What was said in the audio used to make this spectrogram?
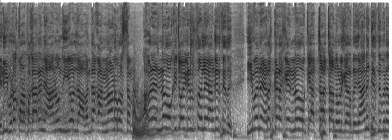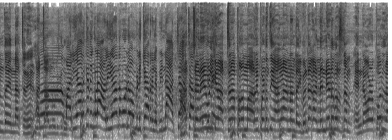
എടി ഇവിടെ കുഴപ്പക്കാരൻ ഞാനോ നീയോ അല്ല. അവന്റെ കണ്ണാണ് പ്രശ്നം. അവൻ എന്നെ നോക്കി ചോദിക്കണമെന്നല്ലേ ഞാൻ കരുത്തിയത് ഇവൻ ഇടക്കിടക്ക് എന്നെ നോക്കി അച്ഛ അച്ഛന്ന് വിളിക്കാറുണ്ട്. ഞാനും കരുതി ഇവൻ എന്താ എന്നെ അച്ഛനെ അച്ഛാന്ന് ആ, വിളിക്കുന്നത്? മര്യാദയ്ക്ക് നിങ്ങളെ അളിയാന്ന് പോലും അവൻ വിളിക്കാറില്ല. പിന്നെ അച്ഛ അച്ഛാന്ന് അച്ഛനെ വിളിക്കുന്നത്. വിളിക്കണം. അച്ഛനപ്പുറം മാറിപ്പെടുന്നത് ഞാൻ കാണണ്ട. ഇവന്റെ കണ്ണിന്റെയാണ് പ്രശ്നം. എന്റെ കുഴപ്പമില്ല.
